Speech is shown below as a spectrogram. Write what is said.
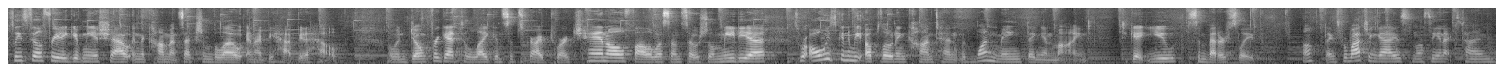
please feel free to give me a shout in the comment section below and I'd be happy to help. Oh, and don't forget to like and subscribe to our channel, follow us on social media, so we're always gonna be uploading content with one main thing in mind, to get you some better sleep. Well, thanks for watching guys, and I'll see you next time.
